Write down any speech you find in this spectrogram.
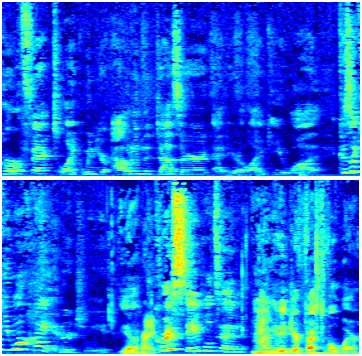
perfect like when you're out in the desert and you're like you want because like you want high energy. Yeah. right. Chris Stapleton, You, I'm- you need your festival wear.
